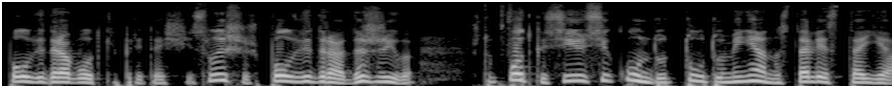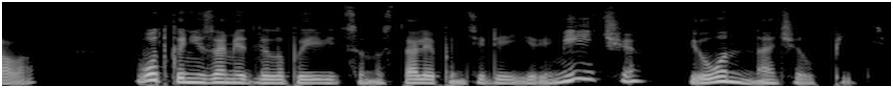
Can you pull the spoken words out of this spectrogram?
Пол ведра водки притащи. Слышишь? Пол ведра, да живо. Чтоб водка сию секунду тут у меня на столе стояла». Водка не замедлила появиться на столе Пантелея Еремеевича, и он начал пить.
